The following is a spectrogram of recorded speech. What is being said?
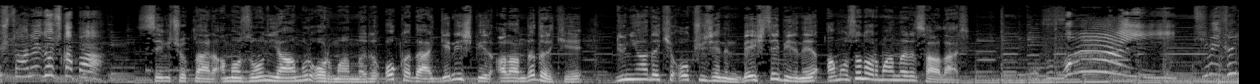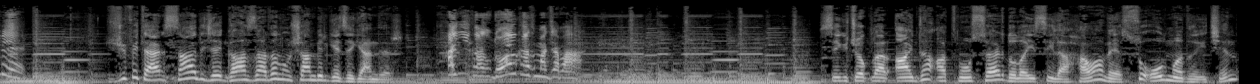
Üç tane göz kapağı. Sevgili çocuklar Amazon yağmur ormanları o kadar geniş bir alandadır ki dünyadaki oksijenin beşte birini Amazon ormanları sağlar. Vay. Demek öyle. Jüpiter sadece gazlardan oluşan bir gezegendir. Hangi gaz? Doğal gaz mı acaba? Sevgili çocuklar ayda atmosfer dolayısıyla hava ve su olmadığı için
